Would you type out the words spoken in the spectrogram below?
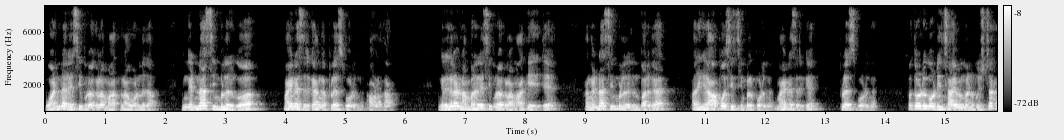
ஒன்றை ரெசிப்ரோக்கெல்லாம் மாற்றினா ஒன்று தான். இங்கே என்ன சிம்பிள் இருக்கோ மைனஸ் இருக்குது அங்கே ப்ளஸ் போடுங்க. அவ்வளோதான் இங்கே இருக்கிற நம்பரை ரெசிப்ரோக்கெல்லாம் மாற்றி எழுதிட்டு அங்கே என்ன சிம்பிள் இருக்குதுன்னு பாருங்கள் அதுக்கு ஆப்போசிட் சிம்பிள் போடுங்க. மைனஸ் இருக்குது ப்ளஸ் போடுங்க. இப்போ தொடுகோட்டின் சாய்வும் கண்டுபிடிச்சிட்டேன்.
